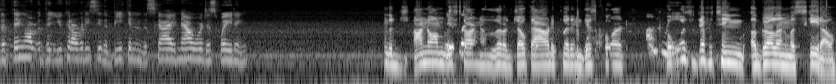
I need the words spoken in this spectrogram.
the thing that you could already see the beacon in the sky. Now we're just waiting. The- I know I'm restarting a little joke I already put in Discord. But what's the difference between a girl and a mosquito?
